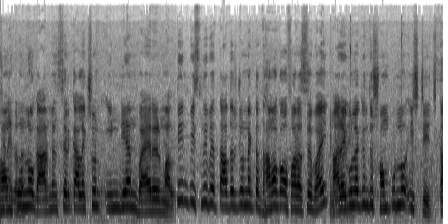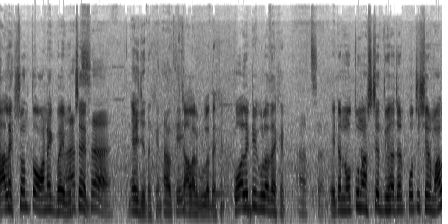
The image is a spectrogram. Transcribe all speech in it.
সম্পূর্ণ গার্মেন্টস এর কালেকশন ইন্ডিয়ান বাইরের মাল। তিন পিস নিবে তাদের জন্য একটা ধামাকা অফার আছে ভাই। আর এগুলা কিন্তু সম্পূর্ণ স্টিচ কালেকশন তো অনেক ভাই বুঝছেন? আচ্ছা এই যে দেখেন Okay. কালারগুলো দেখেন কোয়ালিটি গুলো দেখেন। আচ্ছা। এটা নতুন আসছে দুই হাজার পঁচিশের মাল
